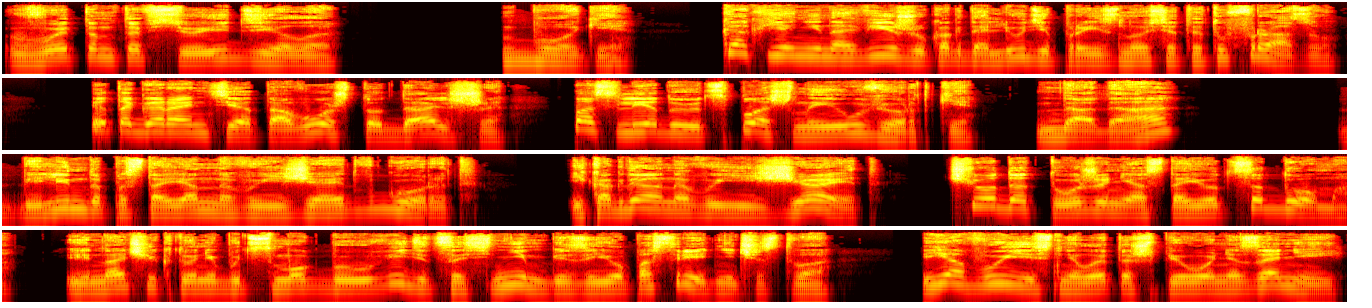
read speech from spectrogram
В этом-то все и дело. Боги, как я ненавижу, когда люди произносят эту фразу. Это гарантия того, что дальше последуют сплошные увертки. Да-да? Белинда постоянно выезжает в город. И когда она выезжает, Чода тоже не остается дома. Иначе кто-нибудь смог бы увидеться с ним без ее посредничества. Я выяснил это шпионя за ней.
